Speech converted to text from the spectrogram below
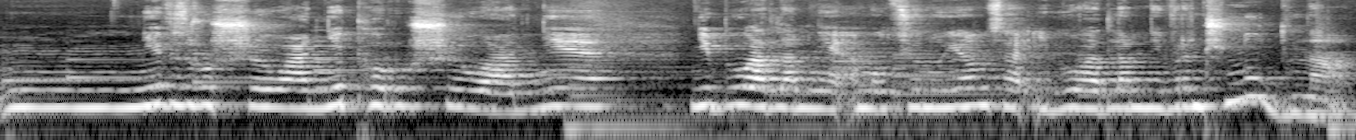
mm, nie wzruszyła, nie poruszyła, nie, nie była dla mnie emocjonująca i była dla mnie wręcz nudna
